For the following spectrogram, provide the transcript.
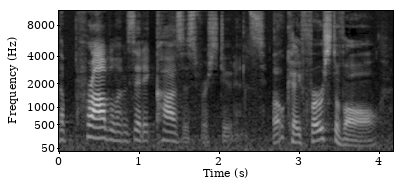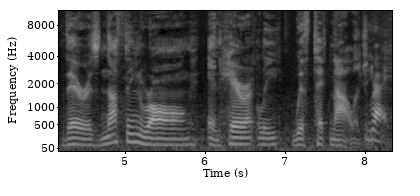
the problems that it causes for students. Okay, first of all, there is nothing wrong inherently with technology. Right.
